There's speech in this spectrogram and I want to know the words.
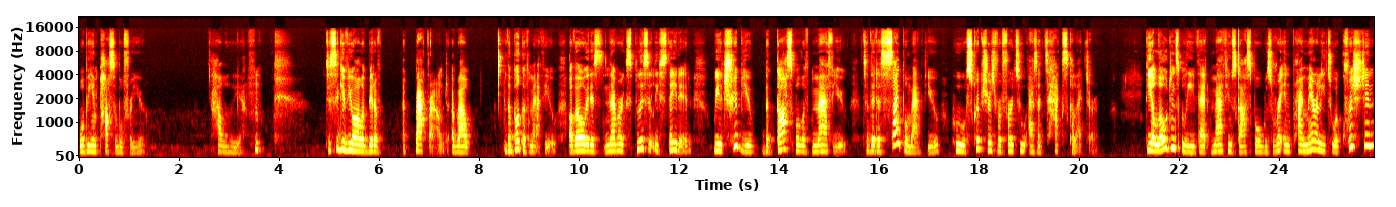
will be impossible for you. Hallelujah. Just to give you all a bit of a background about the book of Matthew, although it is never explicitly stated, we attribute the Gospel of Matthew to the disciple Matthew, who scriptures refer to as a tax collector. Theologians believe that Matthew's gospel was written primarily to a Christian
